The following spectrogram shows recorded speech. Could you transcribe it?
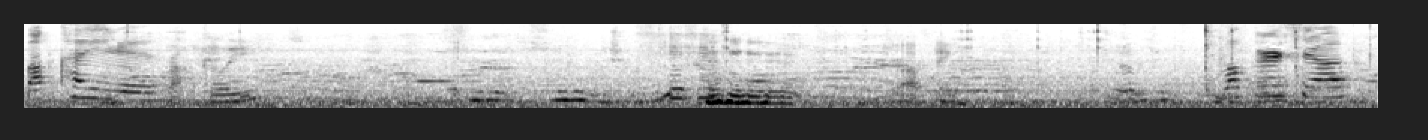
Broccoli. Broccoli. Dropping. All done?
